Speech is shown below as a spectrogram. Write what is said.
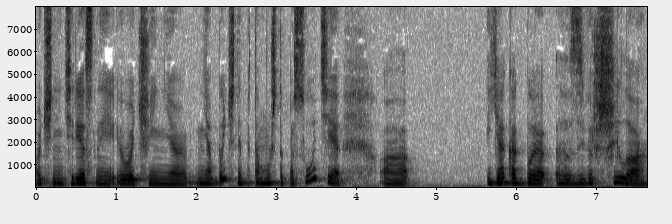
очень интересный и очень необычный, потому что, по сути, я как бы завершила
